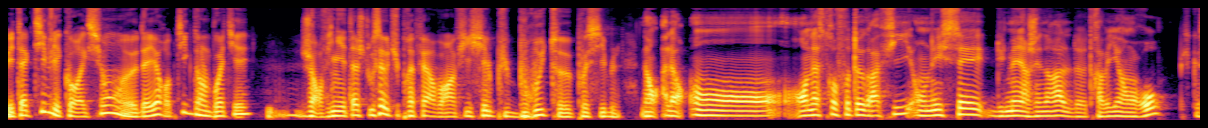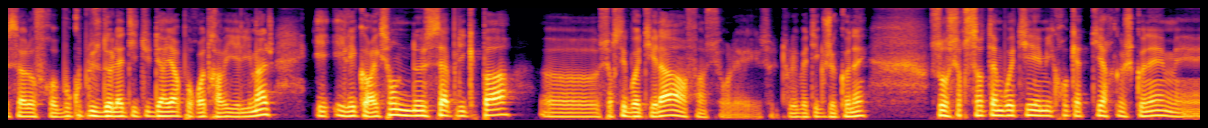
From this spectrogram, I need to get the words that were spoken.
Mais t'actives les corrections euh, d'ailleurs optiques dans le boîtier? Genre vignettage, tout ça, ou tu préfères avoir un fichier le plus brut euh, possible? Non, alors en, en astrophotographie, on essaie d'une manière générale de travailler en RAW, puisque ça offre beaucoup plus de latitude derrière pour retravailler l'image, et, et les corrections ne s'appliquent pas euh, sur ces boîtiers-là, enfin sur, les, sur tous les boîtiers que je connais, sauf sur certains boîtiers micro 4 tiers que je connais, mais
